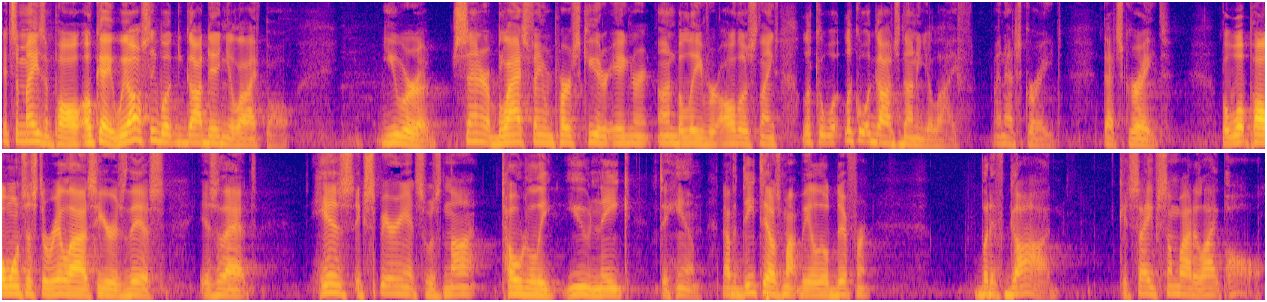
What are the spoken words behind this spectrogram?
It's amazing, Paul. Okay, we all see what God did in your life, Paul. You were a sinner, a blasphemer, persecutor, ignorant, unbeliever, all those things. Look at what, look at what God's done in your life. And that's great. That's great. But what Paul wants us to realize here is this is that his experience was not totally unique to him. Now, the details might be a little different, but if God could save somebody like Paul,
